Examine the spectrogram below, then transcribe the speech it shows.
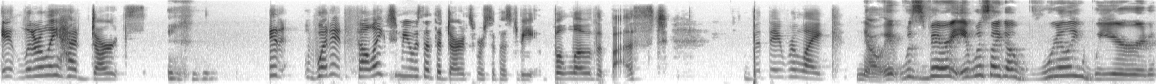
it literally had darts it what it felt like to me was that the darts were supposed to be below the bust but they were like no, it was very. It was like a really weird.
